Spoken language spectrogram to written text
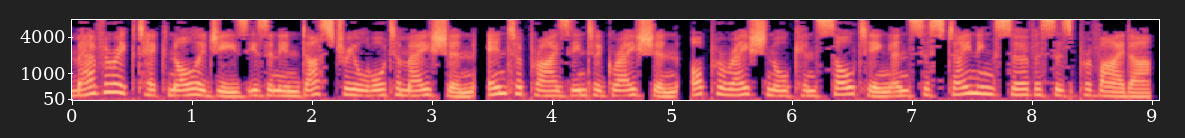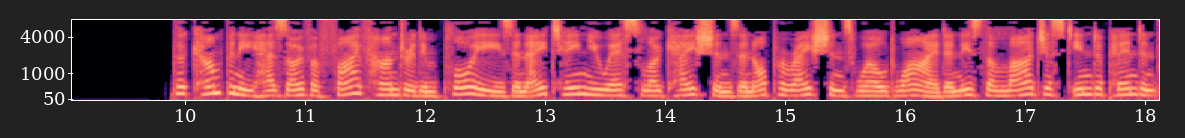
Maverick Technologies is an industrial automation, enterprise integration, operational consulting and sustaining services provider. The company has over 500 employees and 18 U.S. locations and operations worldwide and is the largest independent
